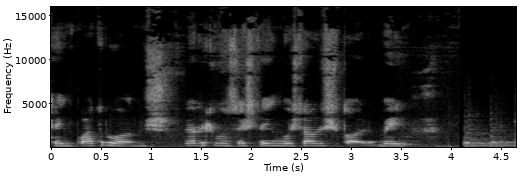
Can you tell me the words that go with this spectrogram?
tem quatro anos. Espero que vocês tenham gostado da história. Beijo.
